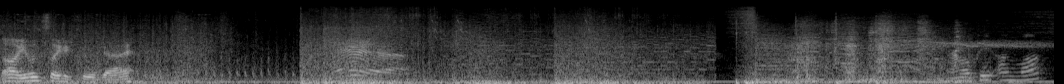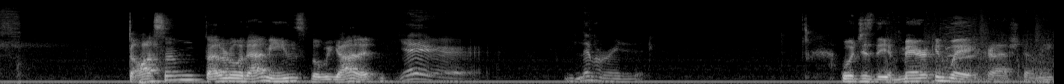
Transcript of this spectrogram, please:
Oh, he looks like a cool guy. Yeah. Ammo crate unlocked. Awesome. I don't know what that means, but we got it. Yeah. We liberated it. Which is the American way, Crash Dummy.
